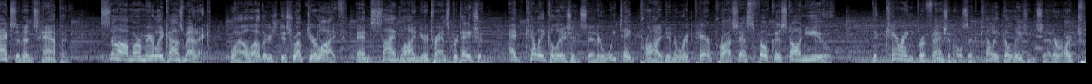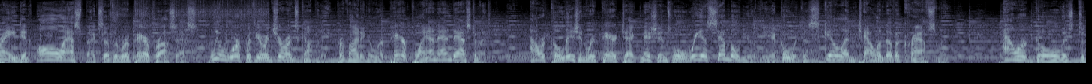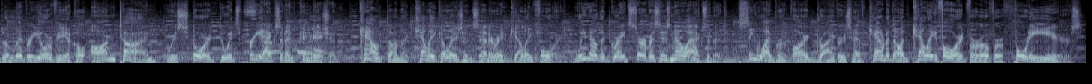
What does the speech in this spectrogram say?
Accidents happen. Some are merely cosmetic, while others disrupt your life and sideline your transportation. At Kelly Collision Center, we take pride in a repair process focused on you. The caring professionals at Kelly Collision Center are trained in all aspects of the repair process. We'll work with your insurance company, providing a repair plan and estimate. Our collision repair technicians will reassemble your vehicle with the skill and talent of a craftsman. Our goal is to deliver your vehicle on time, restored to its pre accident condition. Count on the Kelly Collision Center at Kelly Ford. We know that great service is no accident. See why Brevard drivers have counted on Kelly Ford for over 40 years.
